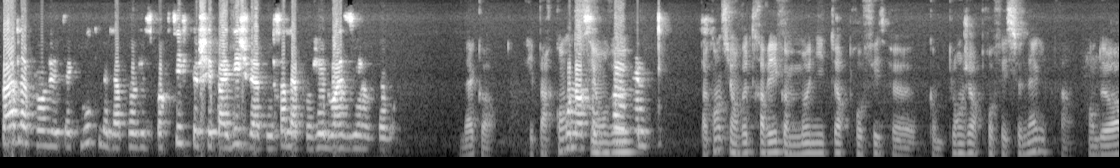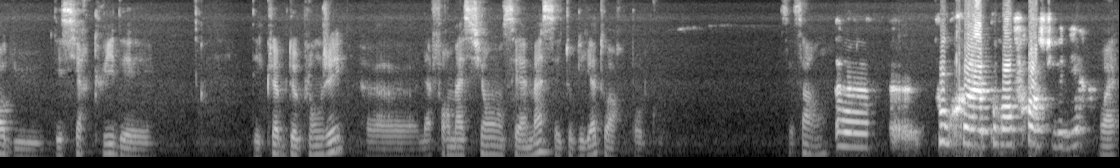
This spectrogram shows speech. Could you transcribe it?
pas de la plongée technique, mais de la plongée sportive que chez PADI je vais appeler ça de la plongée loisir vraiment. D'accord. Et par contre, si on veut, par contre, si on veut travailler comme moniteur euh, comme plongeur professionnel, enfin, en dehors du, des circuits des, des clubs de plongée, euh, la formation CMAS est obligatoire pour le coup. C'est ça, hein euh, euh, pour, pour en France, tu veux dire? Ouais.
